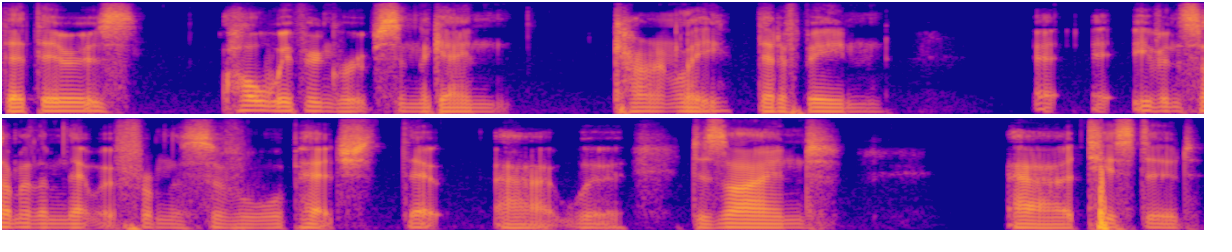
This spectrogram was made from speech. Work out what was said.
that there is whole weapon groups in the game currently that have been even some of them that were from the Civil War patch that uh, were designed, uh, tested,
